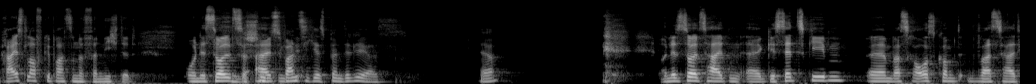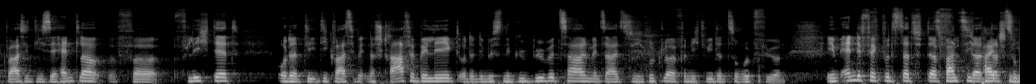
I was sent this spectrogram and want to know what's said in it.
Kreislauf gebracht, sondern vernichtet. Und es soll halt. 20 Espandillas. Ja. Und jetzt soll es halt ein äh, Gesetz geben, äh, was rauskommt, was halt quasi diese Händler verpflichtet oder die, die quasi mit einer Strafe belegt oder die müssen eine Gebühr bezahlen, wenn sie halt solche Rückläufe nicht wieder zurückführen. Im Endeffekt wird es dazu, 20 da, dazu,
